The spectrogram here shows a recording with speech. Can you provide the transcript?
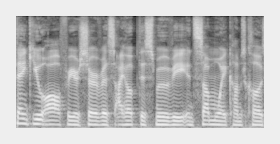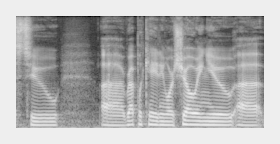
thank you all for your service. I hope this movie in some way comes close to uh, replicating or showing you uh,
